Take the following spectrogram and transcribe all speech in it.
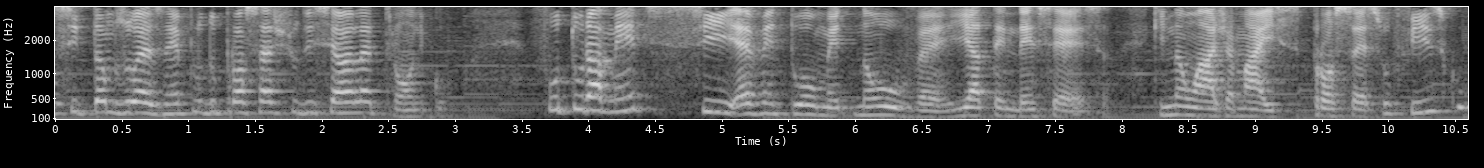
Citamos o exemplo do processo judicial eletrônico. Futuramente, se eventualmente não houver, e a tendência é essa, que não haja mais processo físico,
